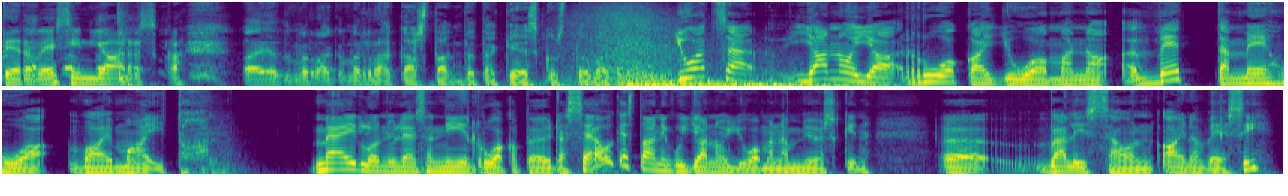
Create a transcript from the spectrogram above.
Terveisin Jarska. Ai, että mä, rak- mä rakastan tätä keskustelua. Juot sä janoja ruokajuomana vettä, mehua vai maitoa? Meillä on yleensä niin ruokapöydässä ja oikeastaan niin kuin janojuomana myöskin ö, välissä on aina vesi.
